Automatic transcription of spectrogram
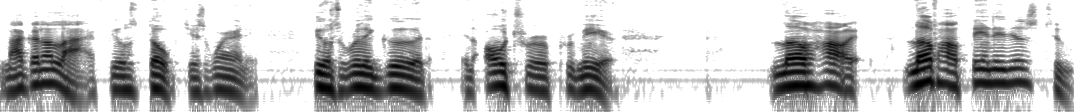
Not gonna lie, feels dope just wearing it. Feels really good. An ultra premiere. Love how love how thin it is too.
